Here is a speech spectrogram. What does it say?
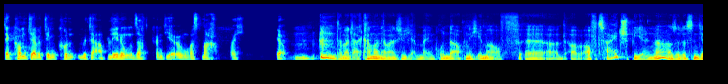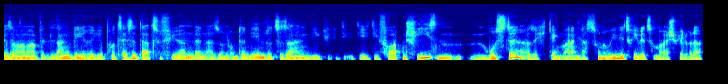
der kommt ja mit dem Kunden mit der Ablehnung und sagt, könnt ihr irgendwas machen? Nicht? Ja. Mhm. Sag mal, da kann man aber natürlich im Grunde auch nicht immer auf, äh, auf Zeit spielen. Ne? Also das sind ja, sagen wir mal, langwierige Prozesse dazu führen, wenn also ein Unternehmen sozusagen die, die, die Pforten schließen musste. Also ich denke mal an Gastronomiebetriebe zum Beispiel oder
